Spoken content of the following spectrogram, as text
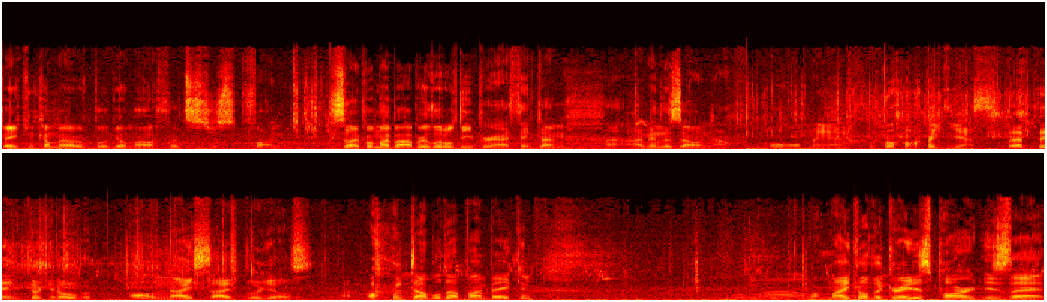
Bacon coming out of bluegill mouth. That's just fun. So I put my bobber a little deeper and I think I'm uh, I'm in the zone now. Oh man. oh yes. That thing took it over. Oh nice sized bluegills. Oh doubled up on bacon. Oh, M- Michael, the greatest part is that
